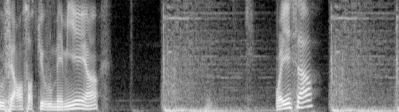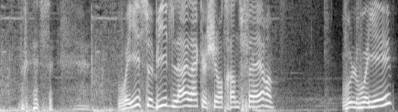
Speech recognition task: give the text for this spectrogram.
vous faire en sorte que vous m'aimiez. Hein. Voyez ça Vous voyez ce build là, là que je suis en train de faire Vous le voyez «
